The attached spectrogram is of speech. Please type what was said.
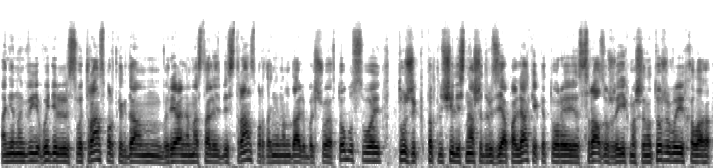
Они нам выделили свой транспорт, когда реально мы остались без транспорта. Они нам дали большой автобус свой. Тут же подключились наши друзья-поляки, которые сразу же, их машина тоже выехала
